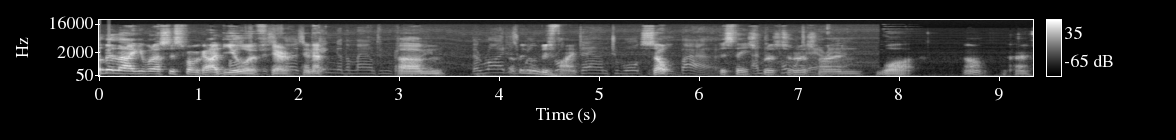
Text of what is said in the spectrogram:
A little bit laggy, but that's just what we gotta deal with here. And that, um, I think we'll be fine. So, the stage, we're just gonna try and what? Oh, okay.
